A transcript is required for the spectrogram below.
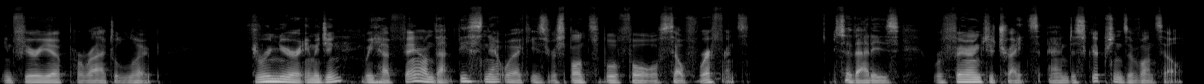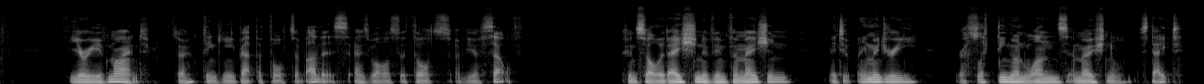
inferior parietal lobe. Through neuroimaging, we have found that this network is responsible for self reference. So, that is referring to traits and descriptions of oneself, theory of mind, so thinking about the thoughts of others as well as the thoughts of yourself, consolidation of information, mental imagery, reflecting on one's emotional state.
